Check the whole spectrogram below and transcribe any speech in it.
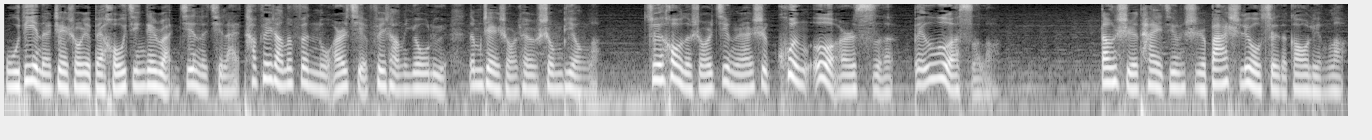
武帝呢，这时候也被侯景给软禁了起来，他非常的愤怒，而且非常的忧虑。那么这时候他就生病了。最后的时候，竟然是困饿而死，被饿死了。当时他已经是八十六岁的高龄了。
